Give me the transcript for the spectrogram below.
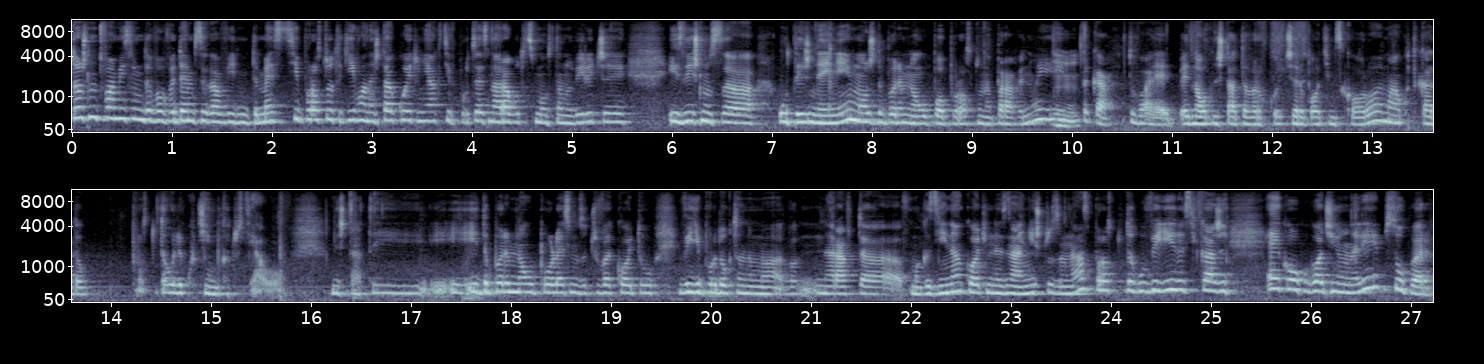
Точно това мислим да въведем сега в видните месеци. Просто такива неща, които някакси в процес на работа сме установили, че излишно са утежнени, може да бъде много по-просто направено и mm-hmm. така. Това е едно от нещата, върху които ще работим скоро. Е малко така да просто да улекотим като цяло нещата и, и, и да бъде много по-лесно за човек, който види продукта на, на рафта в магазина, който не знае нищо за нас, просто да го види и да си каже, е, колко готино, нали? Супер.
